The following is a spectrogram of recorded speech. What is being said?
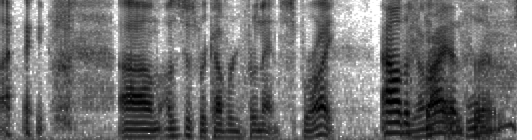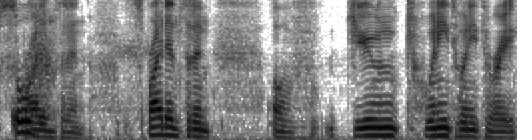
um, I was just recovering from that Sprite. Oh, the Sprite honest. incident. Oof, Sprite incident. Sprite incident of June 2023.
